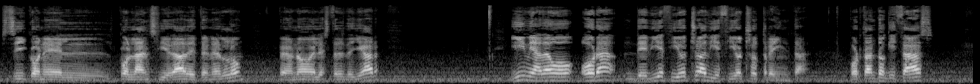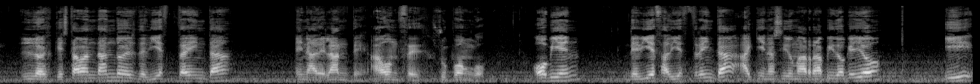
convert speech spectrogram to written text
sí con, el, con la ansiedad de tenerlo, pero no el estrés de llegar. Y me ha dado hora de 18 a 18.30. Por tanto, quizás lo que estaban dando es de 10.30 en adelante, a 11, supongo. O bien de 10 a 10.30 a quien ha sido más rápido que yo y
